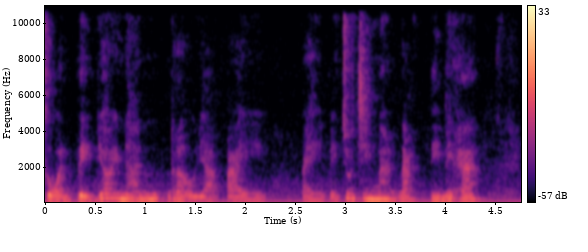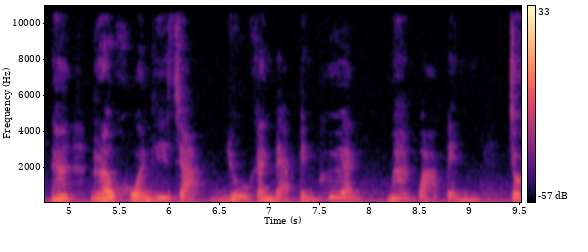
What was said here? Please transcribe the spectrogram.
ส่วนปลีกย่อยนั้น เราอย่าไปไปไปจู้จี้มากนักดีไหมคะนะเราควรที่จะอยู่กันแบบเป็นเพื่อนมากกว่าเป็นเจ้า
